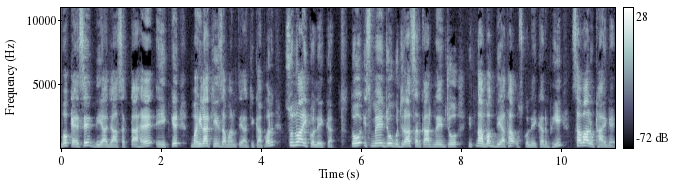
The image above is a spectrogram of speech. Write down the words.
वो कैसे दिया जा सकता है एक महिला की जमानत याचिका पर सुनवाई को लेकर। तो इसमें जो गुजरात सरकार ने जो इतना वक्त दिया था, उसको लेकर भी सवाल उठाए गए।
